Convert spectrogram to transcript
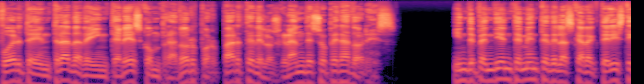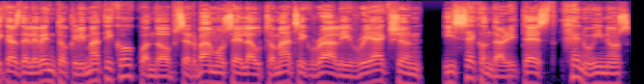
fuerte entrada de interés comprador por parte de los grandes operadores. Independientemente de las características del evento climático, cuando observamos el Automatic Rally Reaction y Secondary Test genuinos,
